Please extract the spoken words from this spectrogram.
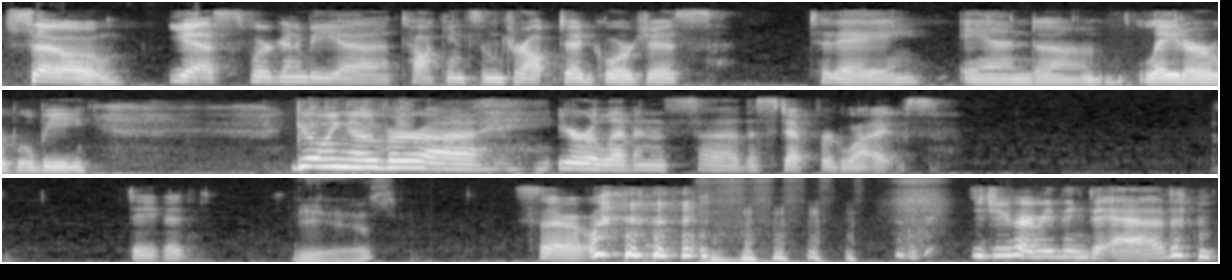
So, yes, we're going to be uh, talking some Drop Dead Gorgeous today, and um, later we'll be going over uh, Ear 11's uh, The Stepford Wives. David. Yes. So, did you have anything to add?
